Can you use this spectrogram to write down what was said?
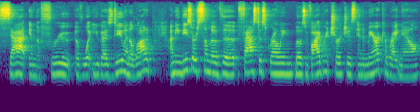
sat in the fruit of what you guys do. And a lot of i mean these are some of the fastest growing most vibrant churches in america right now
